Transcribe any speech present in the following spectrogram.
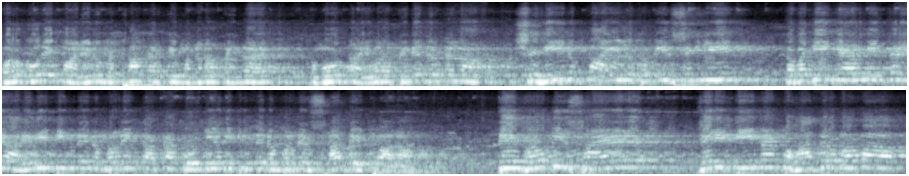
ਔਰ ਉਹਦੇ ਭਾਣੇ ਨੂੰ ਮਿੱਠਾ ਕਰਕੇ ਮੰਨਣਾ ਪੈਂਦਾ ਹੈ। ਕਮੋਰ ਢਾਈ ਵਾਲਾ ਪਿੰਡੇ ਪਹਿਲਾਂ ਸ਼ਹੀਦ ਭਾਈ ਲਖਵੀਰ ਸਿੰਘ ਜੀ, ਕਬੱਡੀ ਅਕੈਡਮੀ ਘਰਿਆਰੇ ਦੀ ਟੀਮ ਦੇ ਨੰਬਰ ਨੇ, ਕਾਕਾ ਕੋਜੀਆ ਦੀ ਟੀਮ ਦੇ ਨੰਬਰ ਨੇ 18.5 ਤੇ ਵਿਰੋਧੀ ਸਾਈਡ ਜਿਹੜੀ ਟੀਮ ਹੈ ਬਹਾਦਰ ਬਾਬਾ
